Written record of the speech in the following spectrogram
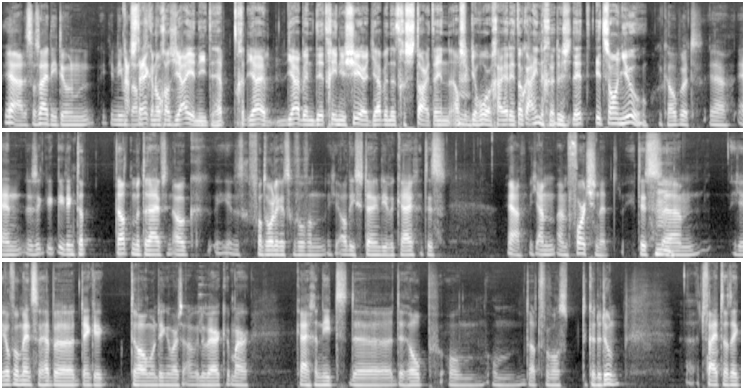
Ja, dus als wij het niet doen, niemand Nou, sterker nog, als jij het niet hebt, jij, jij bent dit geïnitieerd, jij bent dit gestart. En als Hmm. ik je hoor, ga je dit ook eindigen. Dus dit, it's on you. Ik hoop het, ja. En dus ik, ik, ik denk dat dat me drijft en ook het verantwoordelijkheidsgevoel van weet je, al die steun die we krijgen. Het is, ja, weet je, I'm, I'm fortunate. Het is, Hmm. ehm, weet je, heel veel mensen hebben, denk ik, dromen en dingen waar ze aan willen werken, maar krijgen niet de, de hulp om, om dat vervolgens te kunnen doen. eh, het feit dat ik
